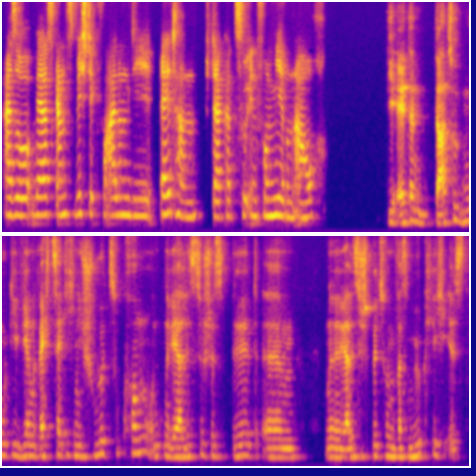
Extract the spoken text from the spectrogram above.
also wäre es ganz wichtig, vor allem die Eltern stärker zu informieren auch. Die Eltern dazu motivieren, rechtzeitig in die Schule zu kommen und ein realistisches Bild, ähm, ein realistisches Bild zu haben, was möglich ist.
